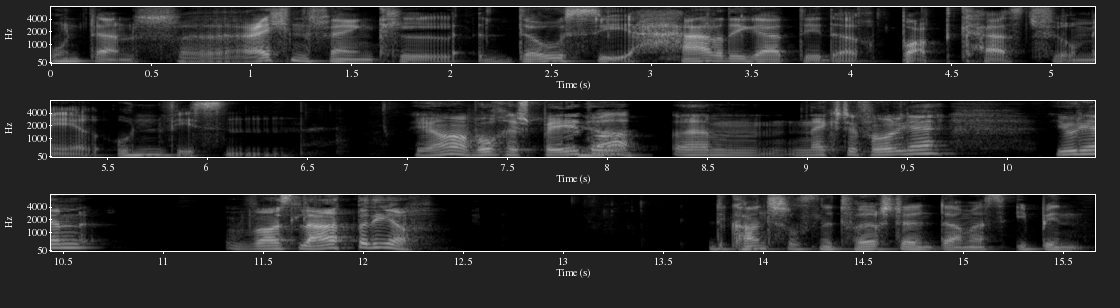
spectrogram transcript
Und ein frechen Fenkel, Dosi Hardigatti, der Podcast für mehr Unwissen. Ja, Woche später, ähm, nächste Folge. Julian, was lädt bei dir? Du kannst dir das nicht vorstellen, Thomas, ich bin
